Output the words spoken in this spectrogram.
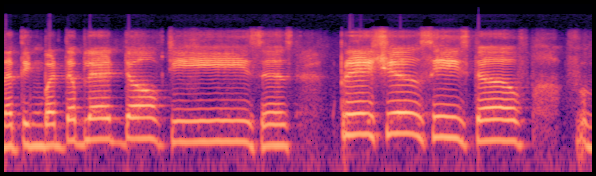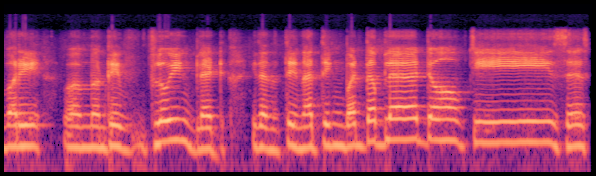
Nothing but the blood of Jesus precious is the మరి um, అంటే ఫ్లోయింగ్ బ్లడ్ ఇదంతే nothing but the blood of Jesus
